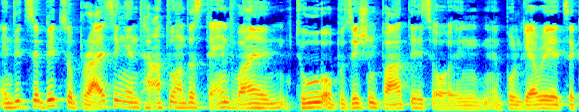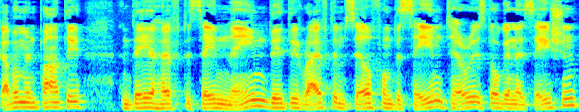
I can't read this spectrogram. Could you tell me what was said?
And it's a bit surprising and hard to understand why two opposition parties, or in Bulgaria it's a government party, and they have the same name. They derive themselves from the same terrorist organization,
